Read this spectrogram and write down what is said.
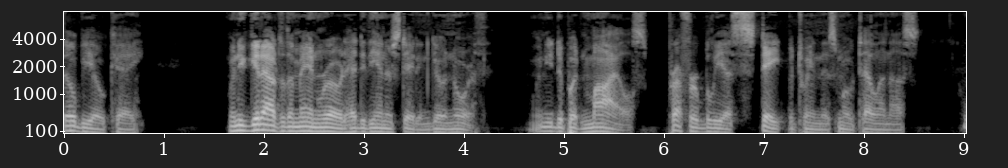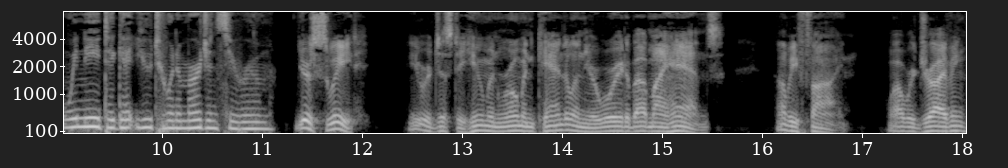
They'll be okay. When you get out to the main road, head to the interstate and go north. We need to put miles, preferably a state, between this motel and us. We need to get you to an emergency room. You're sweet. You were just a human Roman candle and you're worried about my hands. I'll be fine. While we're driving,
